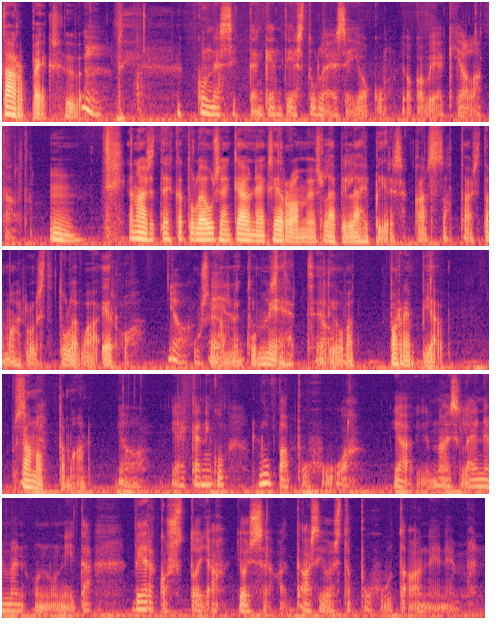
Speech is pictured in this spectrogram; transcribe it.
Tarpeeksi hyvä. Niin kunnes sitten kenties tulee se joku, joka viekin jalat alta. Mm. Ja naiset ehkä tulee usein käyneeksi eroa myös läpi lähipiirissä kanssa tai sitä mahdollista tulevaa eroa Joo, useammin kuin miehet, Joo. eli ovat parempia sanottamaan. Joo, ja ehkä niin kuin lupa puhua. Ja naisilla enemmän on niitä verkostoja, joissa asioista puhutaan enemmän.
